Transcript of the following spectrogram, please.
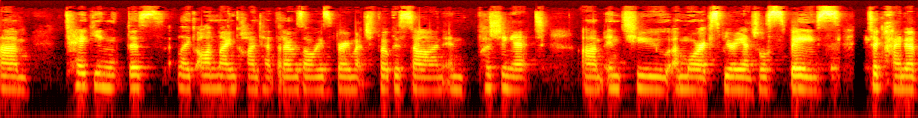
um, taking this like online content that I was always very much focused on and pushing it um, into a more experiential space to kind of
